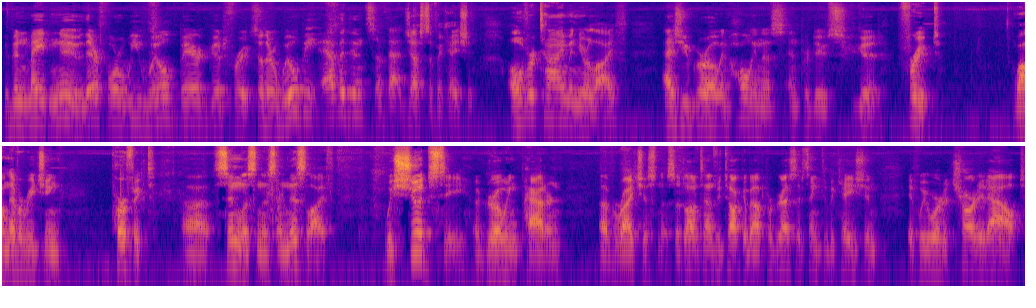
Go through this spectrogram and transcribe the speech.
been made new. Therefore, we will bear good fruit. So there will be evidence of that justification over time in your life as you grow in holiness and produce good fruit while never reaching perfect uh, sinlessness in this life, we should see a growing pattern of righteousness. So, a lot of times we talk about progressive sanctification. If we were to chart it out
